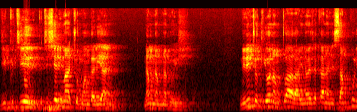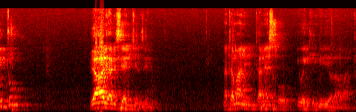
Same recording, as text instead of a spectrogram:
Jipitieni, pitisheni macho, mwangaliani namna mnavyoishi. Nilichokiona Mtwara inawezekana ni sampuli tu ya hali halisi ya nchi nzima. Natamani TANESCO iwe kimbilio la watu.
